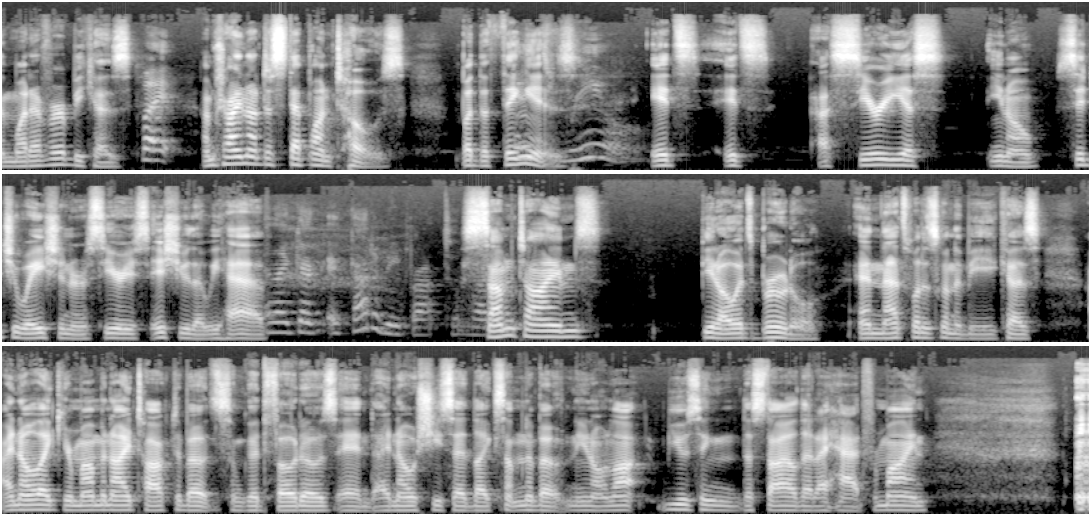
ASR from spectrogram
and whatever because but I'm trying not to step on toes. But the thing it's is, real. it's it's a serious you know situation or a serious issue that we have and like it, be brought to sometimes you know it's brutal and that's what it's going to be because i know like your mom and i talked about some good photos and i know she said like something about you know not using the style that i had for mine.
